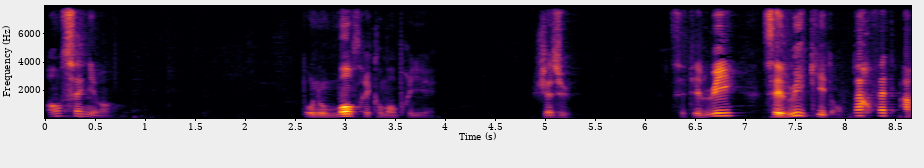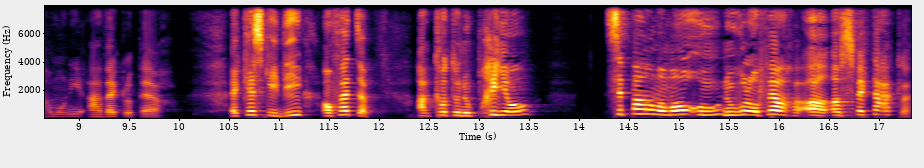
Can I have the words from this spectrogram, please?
enseignant pour nous montrer comment prier? Jésus. C'était lui, c'est lui qui est en parfaite harmonie avec le Père. Et qu'est-ce qu'il dit? En fait, ah, quand nous prions, c'est pas un moment où nous voulons faire un, spectacle.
